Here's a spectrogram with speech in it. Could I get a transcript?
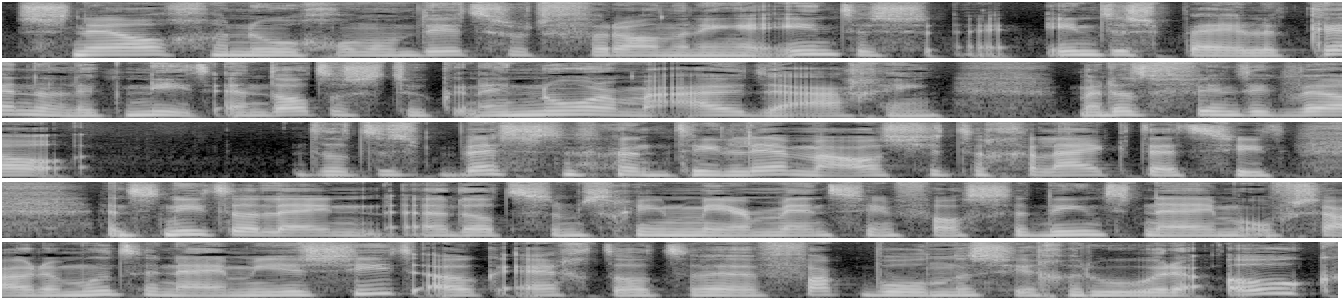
snel genoeg om om dit soort veranderingen in te, in te spelen? Kennelijk niet. En dat is natuurlijk een enorme uitdaging. Maar dat vind ik wel dat is best een dilemma als je tegelijkertijd ziet. Het is niet alleen eh, dat ze misschien meer mensen in vaste dienst nemen of zouden moeten nemen. Je ziet ook echt dat de vakbonden zich roeren. Ook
